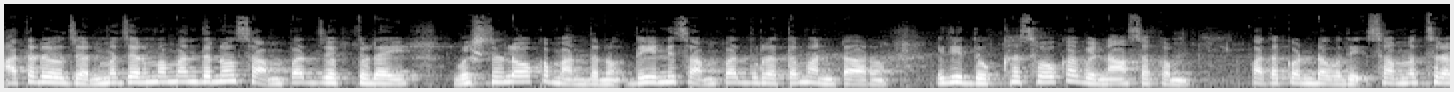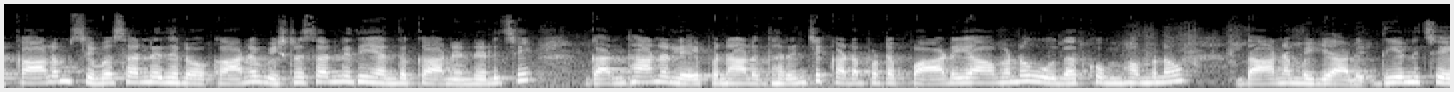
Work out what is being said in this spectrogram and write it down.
అతడు జన్మజన్మమందును సంపద్యుక్తుడై విష్ణులోకమందును. దీన్ని సంపద్వ్రతం అంటారు. ఇది దుఃఖశోక వినాశకం. పదకొండవది. సంవత్సర కాలం శివ సన్నిధిలో కాని విష్ణు సన్నిధి ఎందు కాని నిలిచి గంధాను లేపనాలు ధరించి కడపట పాడియామను ఉదకుంభమును దానమియ్యాలి. దీనిచే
